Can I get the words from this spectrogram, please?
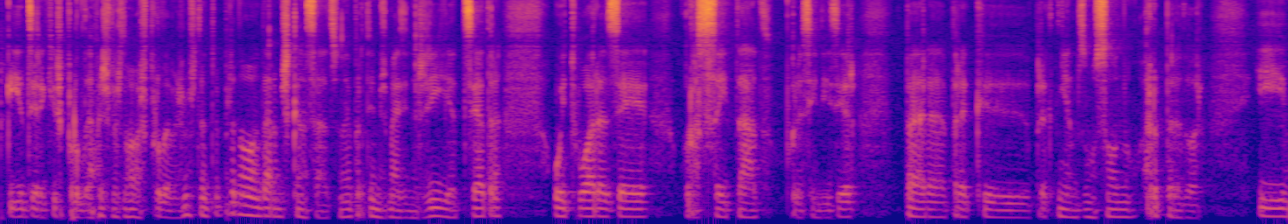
que ia dizer aqui os problemas, mas não há os problemas, mas portanto, para não andarmos cansados, não é? para termos mais energia, etc., 8 horas é o receitado, por assim dizer, para, para, que, para que tenhamos um sono reparador. E,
